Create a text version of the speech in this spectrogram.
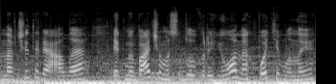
на вчителя, але як ми бачимо, особливо в регіонах, потім вони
